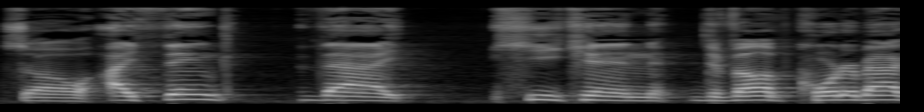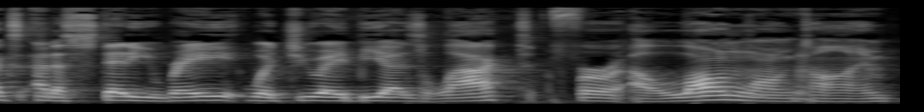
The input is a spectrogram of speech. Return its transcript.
So I think that he can develop quarterbacks at a steady rate, which UAB has lacked for a long, long time.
